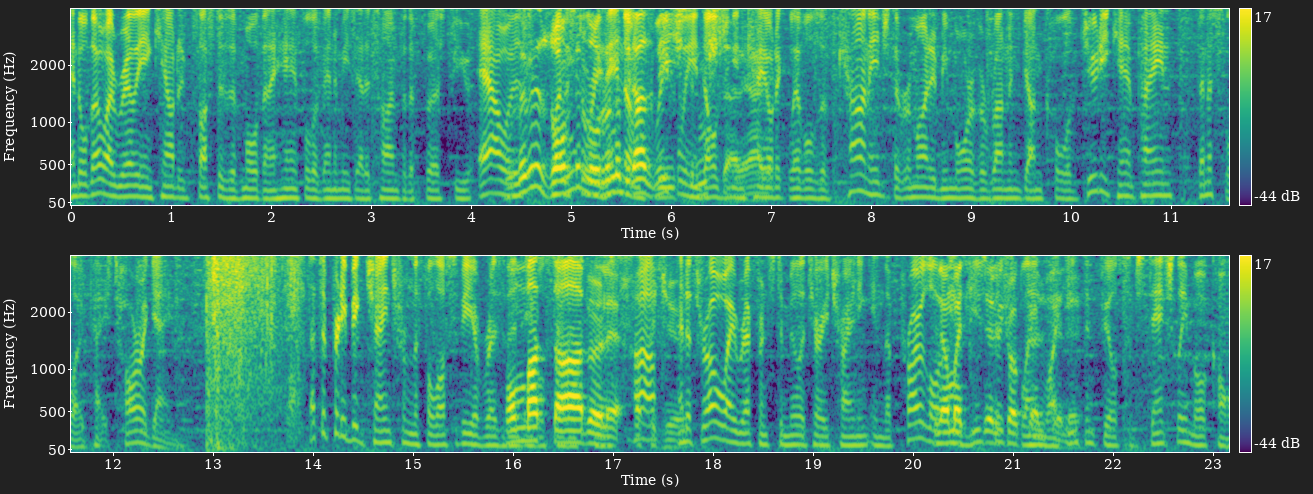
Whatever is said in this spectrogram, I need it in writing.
And although I rarely encountered clusters of more than a handful of enemies at a time for the first few hours, Burada bir de by the zombi story's lore'unu end I was gleefully indulging in chaotic levels of carnage that reminded me more of a run and gun Call of Duty campaign than a slow-paced horror game. That's a pretty big change from the philosophy of Resident Combat Evil 7's daha böyle first half, akıcı. and a throwaway reference to military training in the prologue is used to Sinematikleri çok explain why kaliteli. Ethan feels substantially more combat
